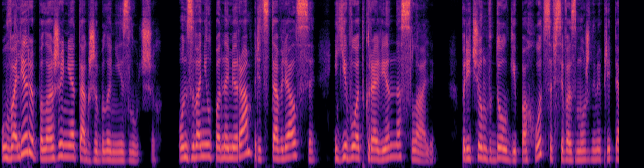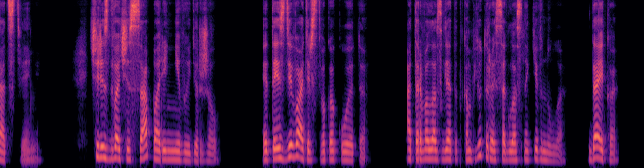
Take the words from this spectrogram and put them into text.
У Валеры положение также было не из лучших. Он звонил по номерам, представлялся, и его откровенно слали, причем в долгий поход со всевозможными препятствиями. Через два часа парень не выдержал. «Это издевательство какое-то!» Оторвала взгляд от компьютера и согласно кивнула. «Дай-ка!»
